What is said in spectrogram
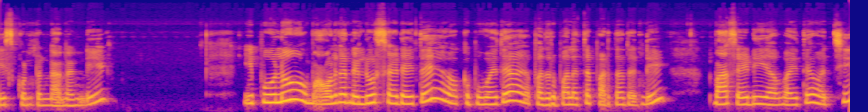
తీసుకుంటున్నానండి. ఈ పూలు మామూలుగా నెల్లూరు సైడ్ అయితే ఒక పువ్వు అయితే పది రూపాయలు అయితే పడుతుందండి. మా సైడ్ ఈ అవ్వ అయితే వచ్చి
